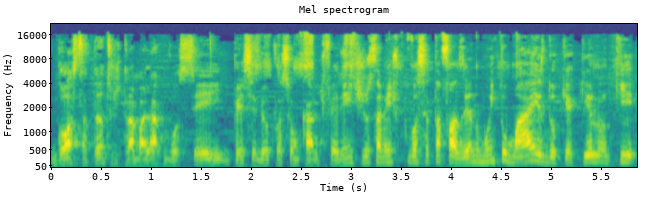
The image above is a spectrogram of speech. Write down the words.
gosta tanto de trabalhar com você e percebeu que você é um cara diferente, justamente porque você está fazendo muito mais do que aquilo que,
